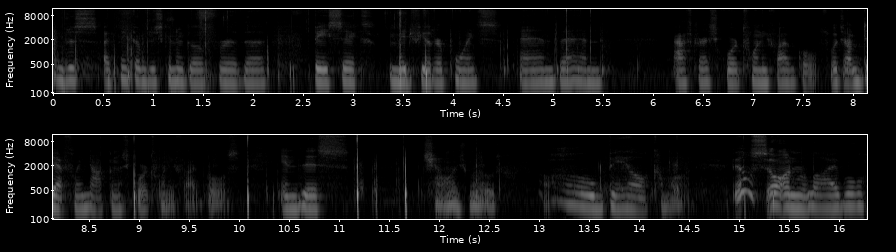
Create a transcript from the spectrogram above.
I'm just, I think I'm just gonna go for the basic midfielder points, and then after I score 25 goals, which I'm definitely not going to score 25 goals in this challenge mode. Oh, Bale, come on. Bale's so unreliable.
